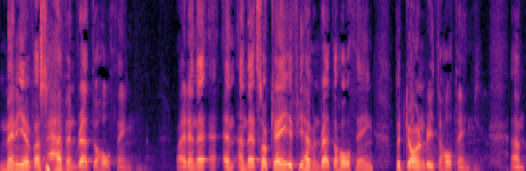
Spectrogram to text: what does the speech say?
many of us haven't read the whole thing, right? And, that, and, and that's okay if you haven't read the whole thing, but go and read the whole thing. Um,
